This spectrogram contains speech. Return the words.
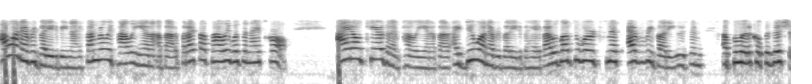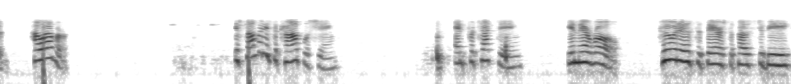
I want everybody to be nice. I'm really Pollyanna about it, but I thought Polly was a nice girl. I don't care that I'm Pollyanna about it. I do want everybody to behave. I would love to wordsmith everybody who's in a political position. However, if somebody's accomplishing and protecting in their role who it is that they're supposed to be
